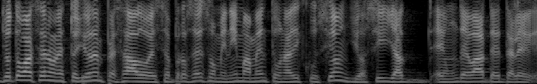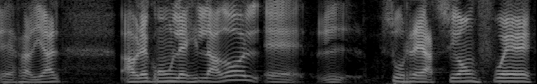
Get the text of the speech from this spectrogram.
yo te voy a ser honesto, yo no he empezado ese proceso mínimamente, una discusión. Yo sí, ya en un debate tele, eh, radial, hablé con un legislador. Eh, su reacción fue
